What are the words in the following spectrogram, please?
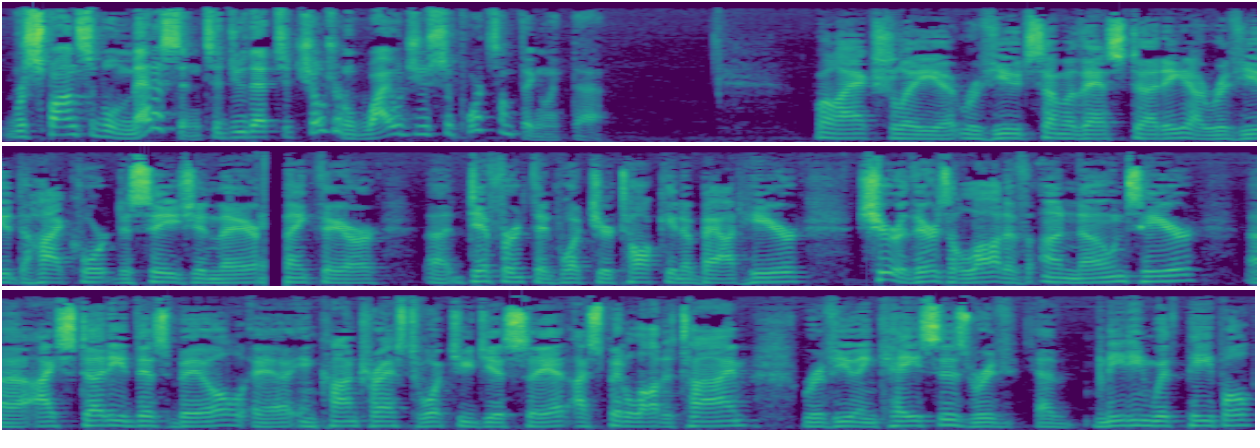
responsible medicine to do that to children? Why would you support something like that? Well, I actually uh, reviewed some of that study. I reviewed the High Court decision there. I think they are uh, different than what you're talking about here. Sure, there's a lot of unknowns here. Uh, I studied this bill uh, in contrast to what you just said. I spent a lot of time reviewing cases, re- uh, meeting with people,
